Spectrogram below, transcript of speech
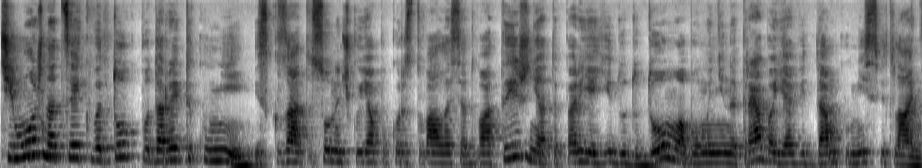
чи можна цей квиток подарити кумі і сказати, сонечко, я покористувалася два тижні, а тепер я їду додому, або мені не треба, я віддам кумі Світлані.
